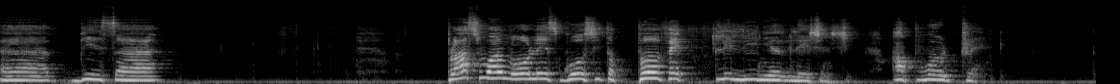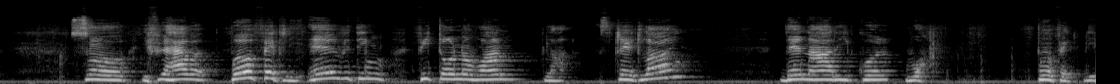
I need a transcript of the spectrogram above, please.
uh, this uh, plus 1 always goes with a perfectly linear relationship upward trend. So if you have a perfectly everything fit on a one straight line then r equal 1 perfectly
